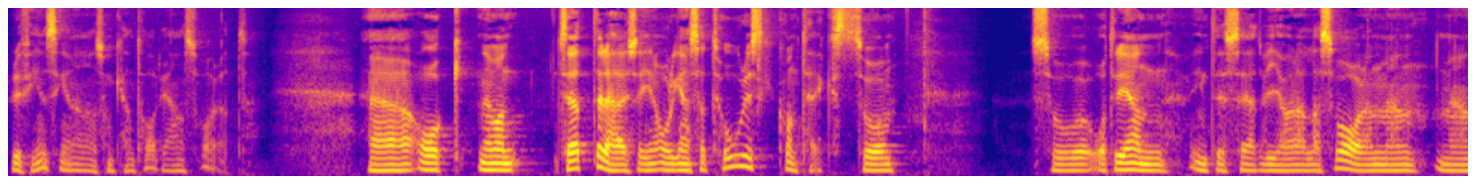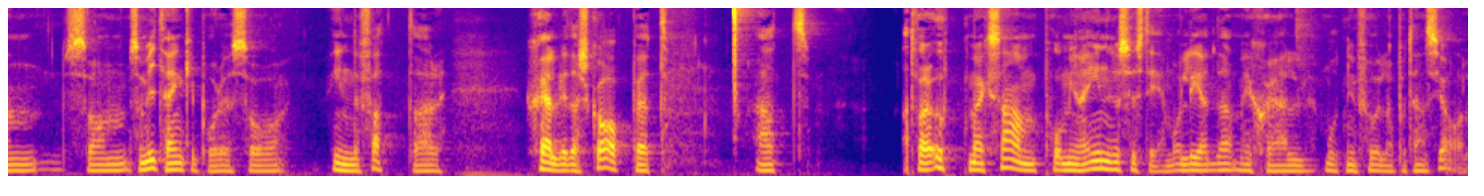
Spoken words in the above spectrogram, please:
För det finns ingen annan som kan ta det ansvaret. Eh, och när man sätter det här så i en organisatorisk kontext så, så återigen, inte säga att vi har alla svaren, men, men som, som vi tänker på det så innefattar självledarskapet att, att vara uppmärksam på mina inre system och leda mig själv mot min fulla potential.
